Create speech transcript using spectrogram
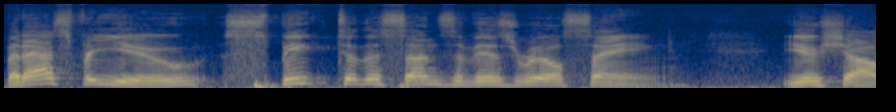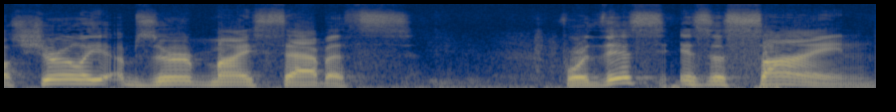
But as for you, speak to the sons of Israel, saying, you shall surely observe my Sabbaths. For this is a sign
